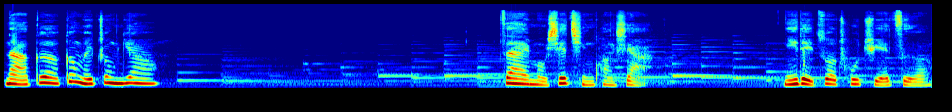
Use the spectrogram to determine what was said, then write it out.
哪个更为重要？在某些情况下你得做出抉择。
